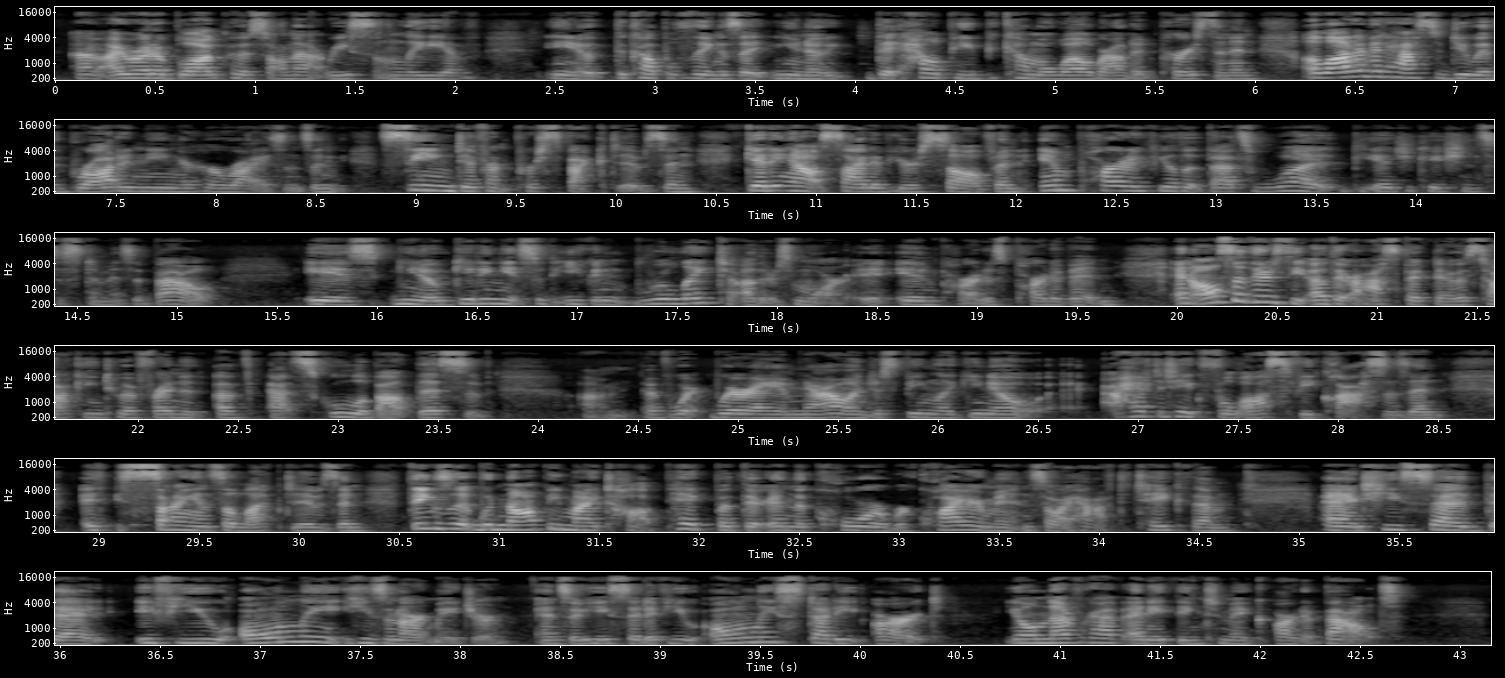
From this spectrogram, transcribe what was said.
um, I wrote a blog post on that recently of you know the couple things that you know that help you become a well-rounded person. And a lot of it has to do with broadening your horizons and seeing different perspectives and getting outside of yourself. And in part I feel that that's what the education system is about is you know getting it so that you can relate to others more in part as part of it. And also there's the other aspect. I was talking to a friend of at school about this of um, of where, where I am now and just being like, you know, I have to take philosophy classes and uh, science electives and things that would not be my top pick, but they're in the core requirement. And so I have to take them. And he said that if you only, he's an art major. And so he said, if you only study art, you'll never have anything to make art about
